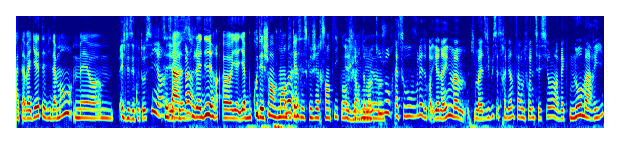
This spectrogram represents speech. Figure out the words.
à ta baguette évidemment, mais euh, Et je les écoute aussi. Hein, c'est ça, c'est ce que j'allais dire. Euh, Il y, a- il y a beaucoup d'échanges, moi en tout cas c'est ce que j'ai ressenti quand Et je leur venue, demande euh, toujours, qu'est-ce que vous voulez de quoi? Il y en a une même qui m'a dit, oui, ça serait bien de faire une fois une session avec nos maris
